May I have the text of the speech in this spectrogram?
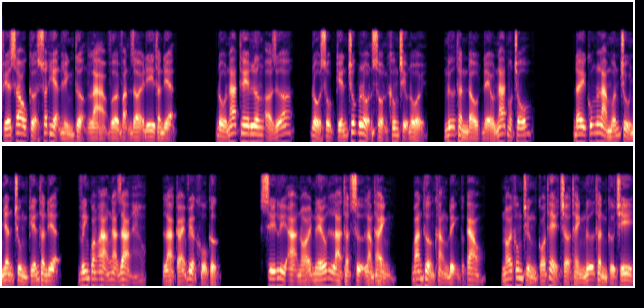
phía sau cửa xuất hiện hình tượng là vừa vặn rời đi thần điện. Đổ nát thê lương ở giữa, đổ sụp kiến trúc lộn xộn không chịu nổi, nữ thần đầu đều nát một chỗ. Đây cũng là muốn chủ nhân trùng kiến thần điện, vinh quang hạ ngạ dạ là cái việc khổ cực xì lì ạ nói nếu là thật sự làm thành, ban thưởng khẳng định cực cao, nói không chừng có thể trở thành nữ thần cử tri.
